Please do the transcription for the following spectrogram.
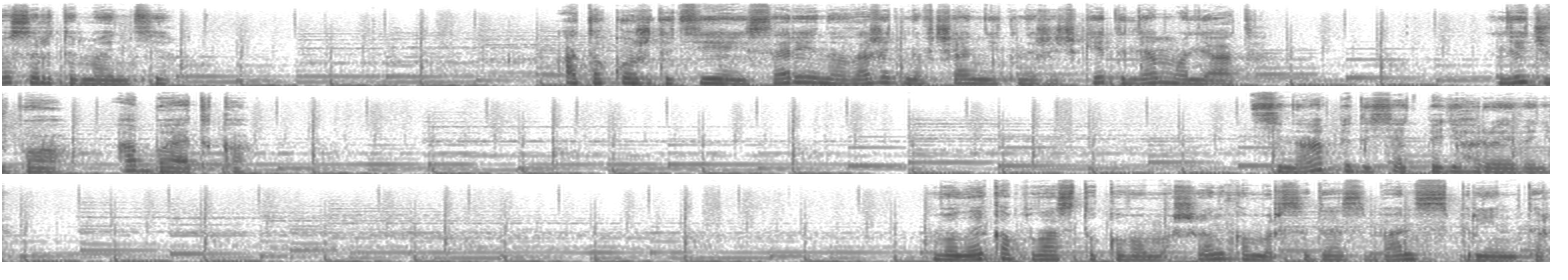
В асортименті. А також до цієї серії належать навчальні книжечки для малят. Лічба, абетка. Ціна 55 гривень. Велика пластикова машинка Mercedes-Benz Sprinter.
